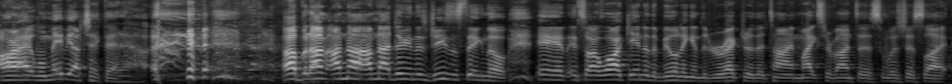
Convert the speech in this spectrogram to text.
all right, well maybe I'll check that out. uh, but I'm, I'm not I'm not doing this Jesus thing though. And, and so I walk into the building, and the director at the time, Mike Cervantes, was just like,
